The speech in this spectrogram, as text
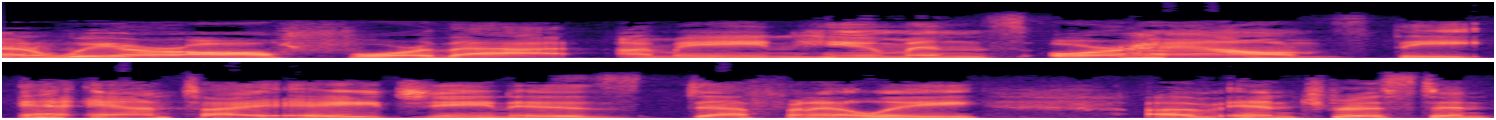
And we are all for that. I mean, humans or hounds, the anti aging is definitely of interest. And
